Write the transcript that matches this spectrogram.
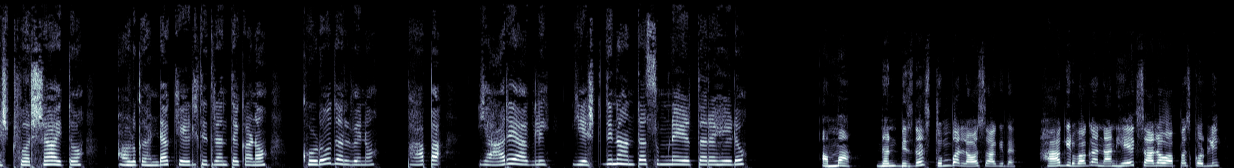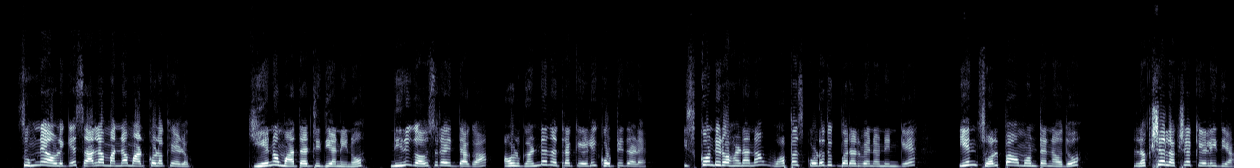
ಎಷ್ಟು ವರ್ಷ ಆಯ್ತು? ಅವಳು ಗಂಡ ಕೇಳ್ತಿದ್ರಂತೆ ಕಣೋ, ಕೊಡೋದಲ್ವೇನೋ? ಪಾಪ, ಯಾರೇ ಆಗಲಿ, ಎಷ್ಟು ದಿನ ಅಂತ ಸುಮ್ಮನೆ ಇರ್ತಾರೆ ಹೇಳು. ಅಮ್ಮ ನನ್ನ ಬಿಸ್ನೆಸ್ ತುಂಬ ಲಾಸ್ ಆಗಿದೆ. ಹಾಗಿರುವಾಗ ನಾನು ಹೇಗೆ ಸಾಲ ವಾಪಸ್ ಕೊಡಲಿ? ಸುಮ್ಮನೆ ಅವಳಿಗೆ ಸಾಲ ಮನ್ನಾ ಮಾಡ್ಕೊಳಕ್ಕೆ ಹೇಳು. ಏನೋ ಮಾತಾಡ್ತಿದ್ಯಾ ನೀನು? ನಿನಗೆ ಅವಸರ ಇದ್ದಾಗ ಅವಳು ಗಂಡನ ಹತ್ರ ಕೇಳಿ ಕೊಟ್ಟಿದ್ದಾಳೆ. ಇಸ್ಕೊಂಡಿರೋ ಹಣನ ವಾಪಸ್ ಕೊಡೋದಕ್ಕೆ ಬರಲ್ವೇನೋ ನಿನಗೆ? ಏನು ಸ್ವಲ್ಪ ಅಮೌಂಟ್ ಅದು ಲಕ್ಷ ಲಕ್ಷ ಕೇಳಿದ್ಯಾ?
